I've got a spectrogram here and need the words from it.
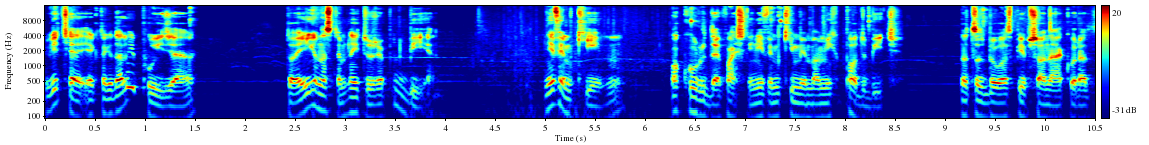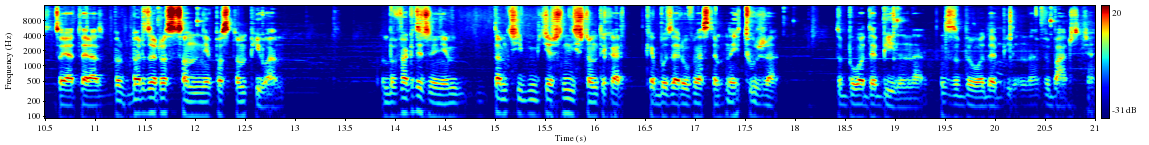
Wiecie, jak tak dalej pójdzie, to ich w następnej turze podbiję. Nie wiem kim. O kurde, właśnie, nie wiem kim mam ich podbić. No to było spieprzone akurat, co ja teraz. B bardzo rozsądnie postąpiłem. No bo faktycznie, nie, tam ci przecież niszczą tych arkebuzerów w następnej turze. To było debilne. To było debilne, wybaczcie.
